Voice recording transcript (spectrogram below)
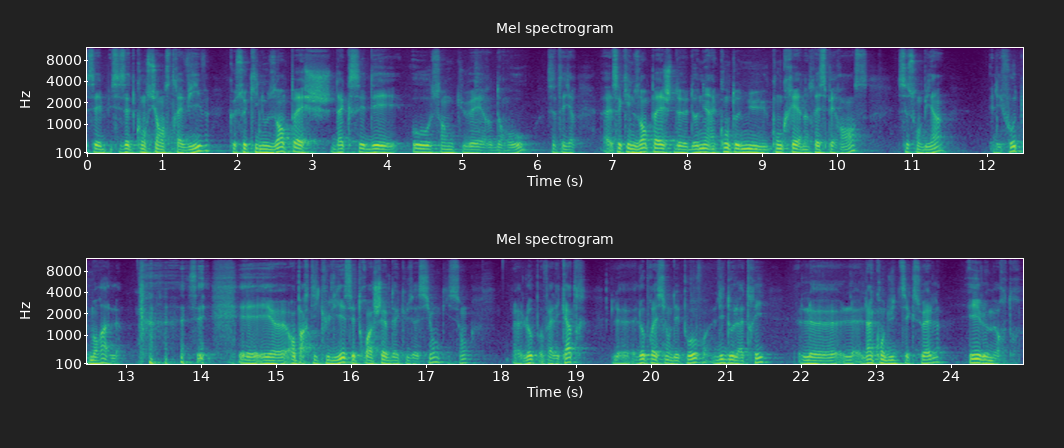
c'est cette conscience très vive que ce qui nous empêche d'accéder au sanctuaire d'en haut, c'est-à-dire ce qui nous empêche de donner un contenu concret à notre espérance, ce sont bien les fautes morales. et, euh, en particulier ces trois chefs d'accusation qui sont, euh, les quatre, l'oppression des pauvres, l'idolâtrie, l'inconduite sexuelle et le meurtre.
